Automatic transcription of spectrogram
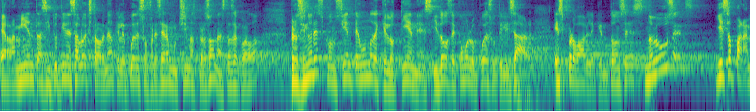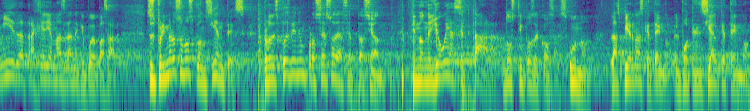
herramientas y tú tienes algo extraordinario que le puedes ofrecer a muchísimas personas, ¿estás de acuerdo? Pero si no eres consciente, uno, de que lo tienes y dos, de cómo lo puedes utilizar, es probable que entonces no lo uses. Y eso para mí es la tragedia más grande que puede pasar. Entonces, primero somos conscientes, pero después viene un proceso de aceptación, en donde yo voy a aceptar dos tipos de cosas. Uno, las piernas que tengo, el potencial que tengo,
